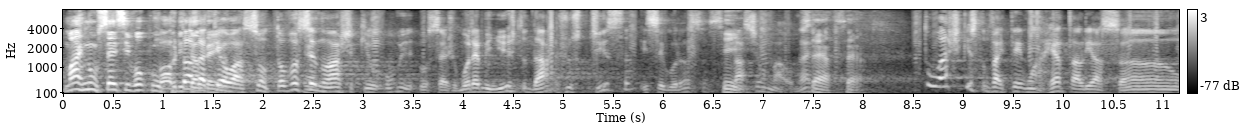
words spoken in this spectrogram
mas não sei se vou cumprir Voltando também. aqui ao assunto, então você não acha que o, o- Sérgio Moro é ministro da Justiça e Segurança Sim. Nacional, né? Certo, certo. Tu acha que isso vai ter uma retaliação?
